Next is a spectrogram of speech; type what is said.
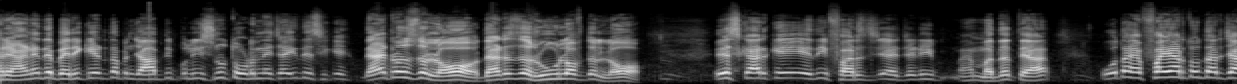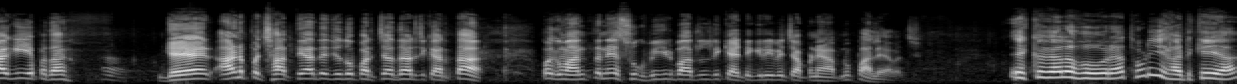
ਹਰਿਆਣੇ ਦੇ ਬੈਰੀਕੇਡ ਤਾਂ ਪੰਜਾਬ ਦੀ ਪੁਲਿਸ ਨੂੰ ਤੋੜਨੇ ਚਾਹੀਦੇ ਸੀਗੇ। That was the law that is the rule of the law ਇਸ ਕਰਕੇ ਇਹਦੀ ਫਰਜ਼ ਜਿਹੜੀ ਮਦਦ ਆ ਉਹ ਤਾਂ ਐਫ ਆਈ ਆਰ ਤੋਂ ਦਰਜ ਆ ਗਈ ਹੈ ਪਤਾ। ਗੈਰ ਅਣਪਛਾਤਿਆਂ ਤੇ ਜਦੋਂ ਪਰਚਾ ਦਰਜ ਕਰਤਾ ਭਗਵੰਤ ਨੇ ਸੁਖਬੀਰ ਬਾਦਲ ਦੀ ਕੈਟਾਗਰੀ ਵਿੱਚ ਆਪਣੇ ਆਪ ਨੂੰ ਪਾਲਿਆ ਵਿੱਚ। ਇੱਕ ਗੱਲ ਹੋਰ ਆ ਥੋੜੀ ਹਟ ਕੇ ਆ।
